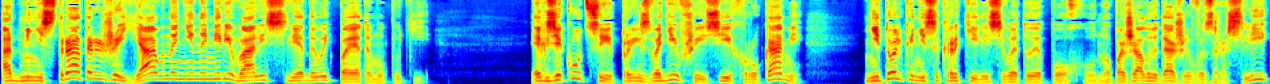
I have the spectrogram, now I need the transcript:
Администраторы же явно не намеревались следовать по этому пути. Экзекуции, производившиеся их руками, не только не сократились в эту эпоху, но, пожалуй, даже возросли,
